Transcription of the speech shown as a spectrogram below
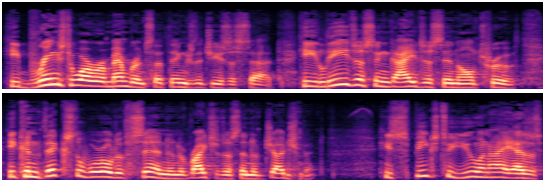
he brings to our remembrance the things that Jesus said. He leads us and guides us in all truth. He convicts the world of sin and of righteousness and of judgment. He speaks to you and I as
